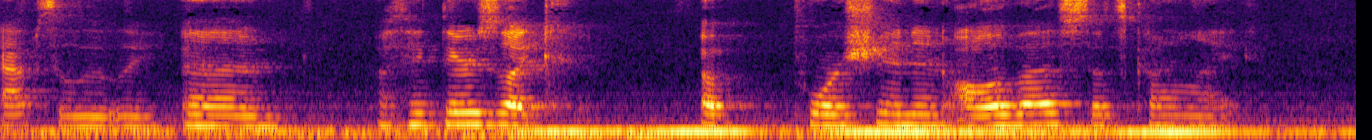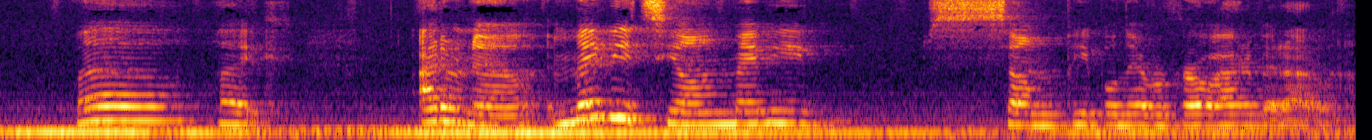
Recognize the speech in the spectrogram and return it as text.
Absolutely. and I think there's like a portion in all of us that's kind of like, well, like I don't know. Maybe it's young. Maybe some people never grow out of it. I don't know.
